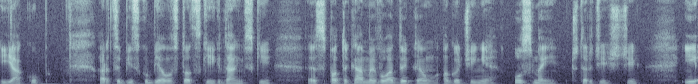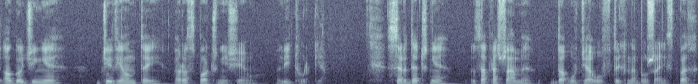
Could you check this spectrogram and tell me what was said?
Jakub, arcybiskup białostocki i gdański. Spotykamy Władykę o godzinie 8.40 i o godzinie 9 rozpocznie się liturgia. Serdecznie zapraszamy do udziału w tych nabożeństwach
